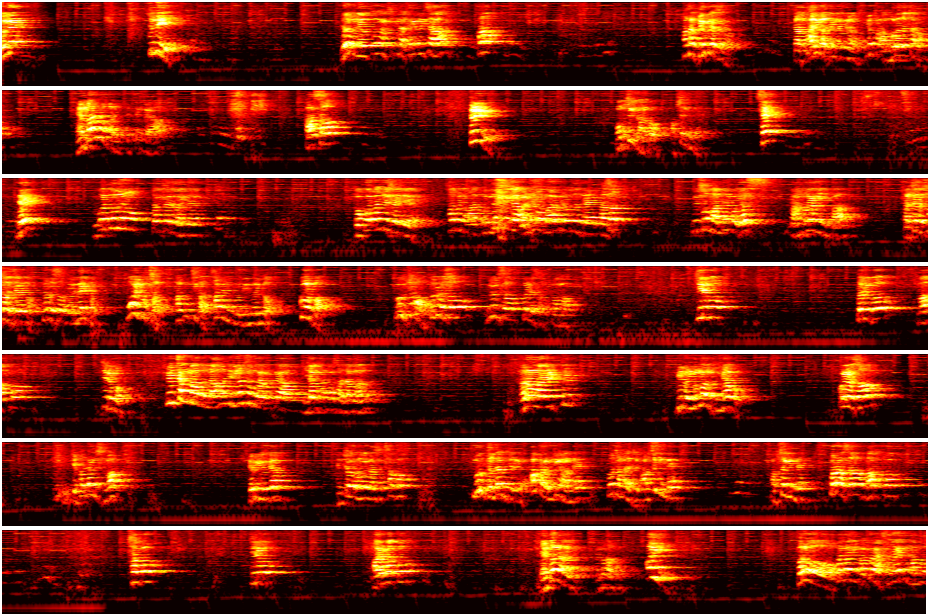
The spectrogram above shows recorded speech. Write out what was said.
경례. 준비. 여러분 여기 동강 칩니다. 세 글자. 하나. 항상 기억하세요. 자, 다리가 어떻게냐면 옆으로 안 벌어졌잖아. 왼발로 벌어졌던 거야. 가서 둘 몸속이 나고 앞서는데 셋넷 누가 뜯어 정찰도 아닌데 똑바로 앉아있어야지 사모님 아, 엉덩이가 얼마나 바람이 오는데 다섯? 이손 만들고 여섯? 한 모양이니까. 자 저는 손을 제대로 들어서 내리고 몸에 붙여 팔꿈치가 사모님 어디 있는 거? 그걸 봐. 여기 있잖아. 돌려서 여기서 돌려서 막 찌르고 돌리고 맞고 찌르고 1장만 하고 나머지는 연속으로 해볼 거야. 2장 3장 4장은 전화나 12밀 얼굴만 준비하고 올려서 뒷발당에서 막 여기 여기가 왼쪽으로 몸이 가서 차고 무릎 던다면 되는 거야 앞발 움직이면 안 돼. 놓자마자 지금 앞석인데. 앞석인데. 돌아서 맞고 차고 찌르고 발에 맞고. 왼발 하기 왼발 하고. 어이! 바로 과장님 아까 사장님한테 한번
